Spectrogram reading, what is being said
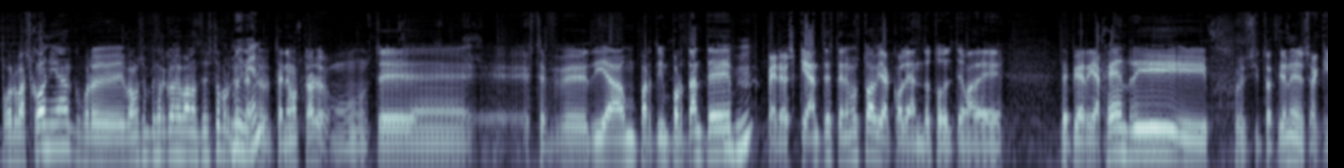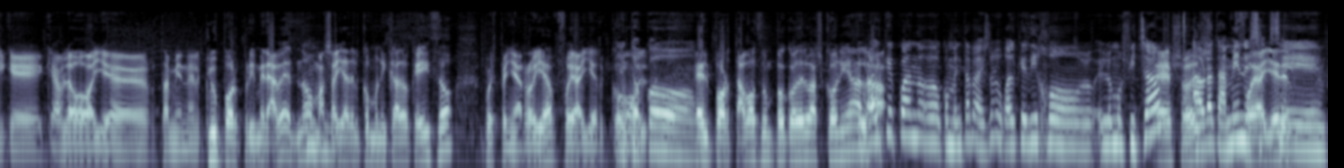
por Vasconia, vamos a empezar con el baloncesto porque tenemos claro un- este este día un partido importante, pero es que antes tenemos todavía coleando todo el tema de de Pierre Henry y uf, situaciones aquí que, que habló ayer también el club por primera vez, ¿no? Más allá del comunicado que hizo, pues Peñarroya fue ayer como el- tocó- el, portavoz un poco del Vasconia. Igual que cuando comentabais, ¿no? Igual que dijo, lo hemos fichado, Eso es. ahora también es, ayer se- el-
